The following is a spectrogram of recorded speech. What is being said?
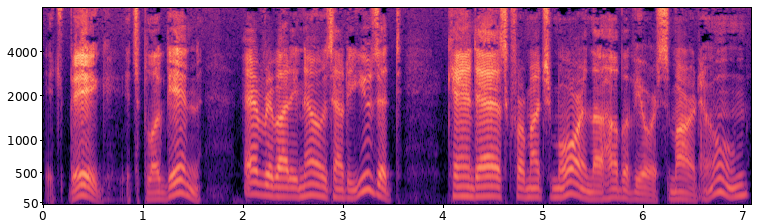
It's big, it's plugged in, everybody knows how to use it. Can't ask for much more in the hub of your smart home.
